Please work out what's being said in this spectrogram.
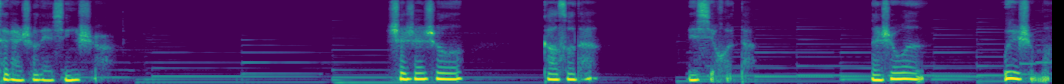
才敢说点心事儿。珊珊说。告诉他，你喜欢他。男生问：“为什么？”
